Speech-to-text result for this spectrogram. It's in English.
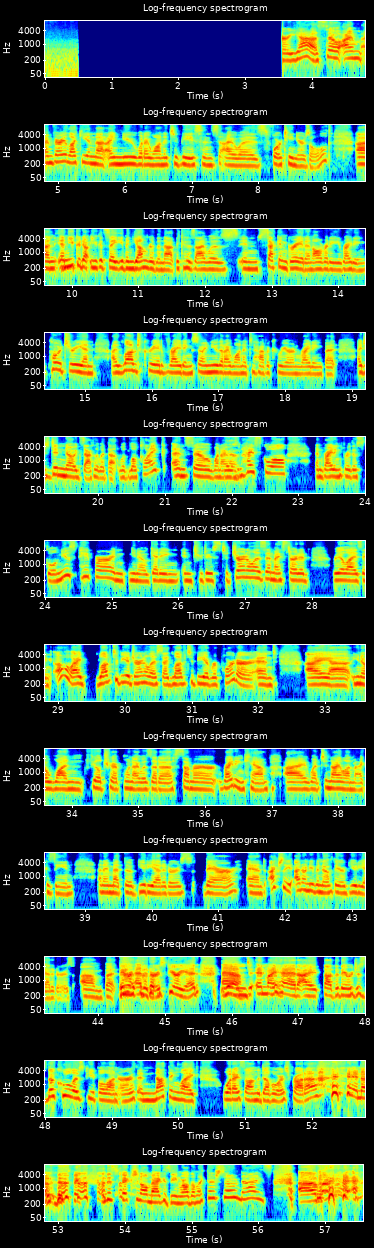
Yeah, so I'm I'm very lucky in that I knew what I wanted to be since I was 14 years old, and and you could you could say even younger than that because I was in second grade and already writing poetry and I loved creative writing, so I knew that I wanted to have a career in writing, but I just didn't know exactly what that would look like. And so when I yeah. was in high school and writing for the school newspaper and you know getting introduced to journalism, I started realizing, oh, I'd love to be a journalist, I'd love to be a reporter, and I. Uh, you know, one field trip when I was at a summer writing camp, I went to Nylon magazine and I met the beauty editors there. And actually, I don't even know if they were beauty editors, um, but they were editors, period. And yeah. in my head, I thought that they were just the coolest people on earth and nothing like what I saw in the Devil Wears Prada in, a, this fic- in this fictional magazine world. I'm like, they're so nice. Um, and,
